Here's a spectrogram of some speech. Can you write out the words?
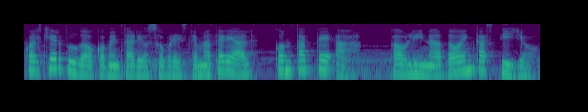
cualquier duda o comentario sobre este material, contacte a Paulina Doen Castillo,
